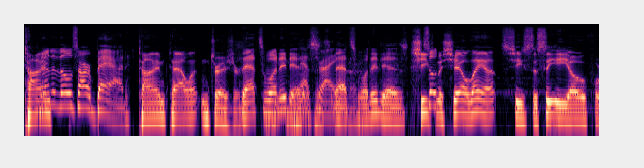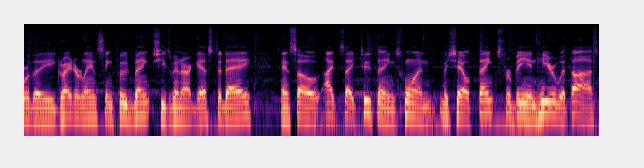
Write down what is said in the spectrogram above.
Time. none of those are bad. Time, talent, and treasure. That's what it is. That's right. That's what it is. She's So- Michelle Lantz. She's the CEO for the Greater Lansing Food Bank. She's been our guest today. And so I'd say two things. One, Michelle, thanks for being here with us.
